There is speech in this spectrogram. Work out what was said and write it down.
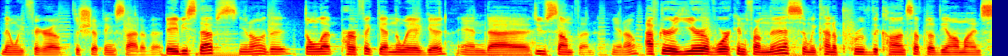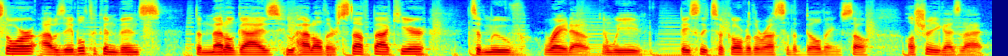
then we figure out the shipping side of it. Baby steps, you know, the, don't let perfect get in the way of good and uh, do something, you know. After a year of working from this and we kind of proved the concept of the online store, I was able to convince the metal guys who had all their stuff back here to move right out. And we basically took over the rest of the building. So I'll show you guys that.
